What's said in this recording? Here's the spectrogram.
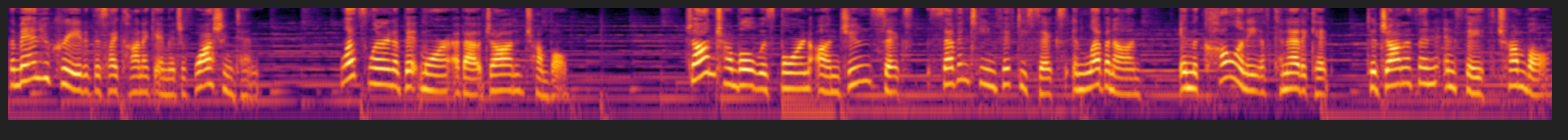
the man who created this iconic image of Washington? Let's learn a bit more about John Trumbull. John Trumbull was born on June 6, 1756, in Lebanon, in the colony of Connecticut, to Jonathan and Faith Trumbull.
